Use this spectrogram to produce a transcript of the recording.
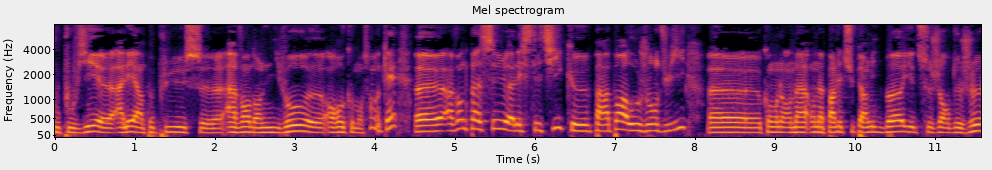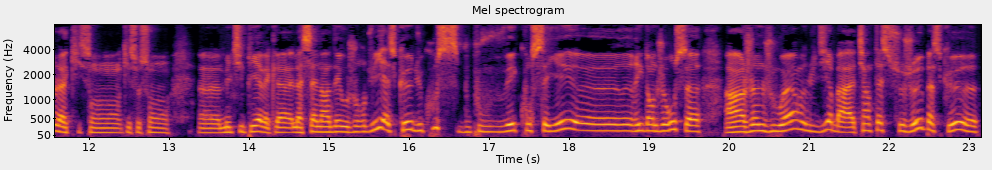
vous pouviez aller un peu plus avant dans le niveau en recommençant. Ok? avant de passer à l'esthétique, par rapport à aujourd'hui, comme on a on a parlé de Super Meat Boy et de ce genre de jeux là qui sont qui se sont multipliés avec la, la scène indé aujourd'hui, est-ce que du coup vous pouvez conseiller Rick Dangerous à un jeune joueur, lui dire bah tiens teste ce jeu parce que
